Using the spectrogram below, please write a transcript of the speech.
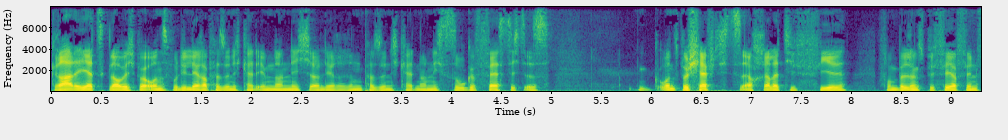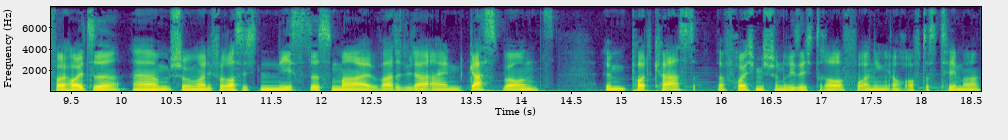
gerade jetzt, glaube ich, bei uns, wo die Lehrerpersönlichkeit eben noch nicht, oder Lehrerinnenpersönlichkeit noch nicht so gefestigt ist, uns beschäftigt es auch relativ viel. Vom Bildungsbuffet auf jeden Fall heute. Ähm, schon mal die Voraussicht, nächstes Mal wartet wieder ein Gast bei uns im Podcast. Da freue ich mich schon riesig drauf, vor allen Dingen auch auf das Thema.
